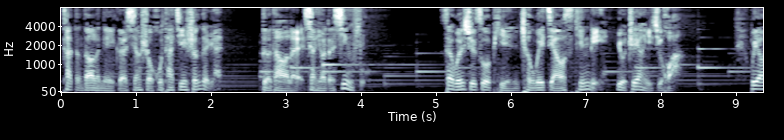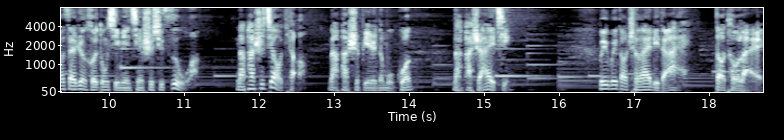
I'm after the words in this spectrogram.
他等到了那个想守护他今生的人，得到了想要的幸福。在文学作品《成为简·奥斯汀》里有这样一句话：“不要在任何东西面前失去自我，哪怕是教条，哪怕是别人的目光，哪怕是爱情。”微微到尘埃里的爱，到头来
